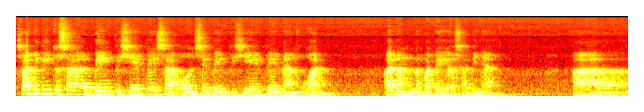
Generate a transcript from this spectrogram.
Sabi dito sa 27, sa 11.27 ng 1, ah, ng, ng Mateo, sabi niya, ah,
